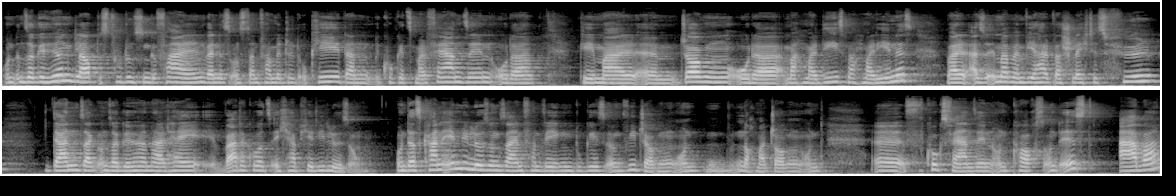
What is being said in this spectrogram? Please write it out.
Und unser Gehirn glaubt, es tut uns einen Gefallen, wenn es uns dann vermittelt, okay, dann guck jetzt mal Fernsehen oder geh mal ähm, joggen oder mach mal dies, mach mal jenes. Weil also immer, wenn wir halt was Schlechtes fühlen, dann sagt unser Gehirn halt, hey, warte kurz, ich habe hier die Lösung. Und das kann eben die Lösung sein, von wegen, du gehst irgendwie joggen und nochmal joggen und äh, guckst Fernsehen und kochst und isst. Aber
